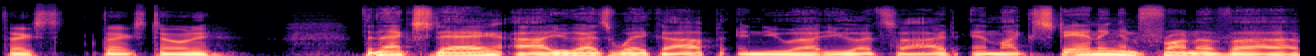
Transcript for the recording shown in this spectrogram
Thanks, thanks, Tony. The next day, uh, you guys wake up and you uh, you go outside and like standing in front of uh,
